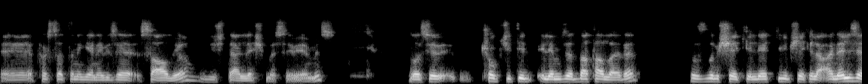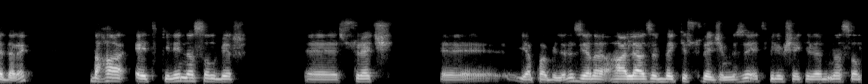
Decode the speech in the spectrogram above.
e, fırsatını gene bize sağlıyor dijitalleşme seviyemiz. Dolayısıyla çok ciddi elimize dataları hızlı bir şekilde, etkili bir şekilde analiz ederek daha etkili nasıl bir e, süreç e, yapabiliriz ya da halihazırdaki sürecimizi etkili bir şekilde nasıl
